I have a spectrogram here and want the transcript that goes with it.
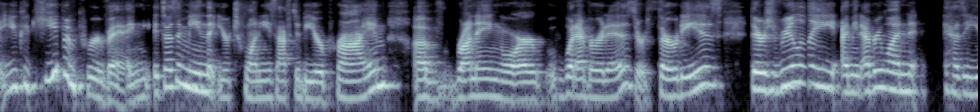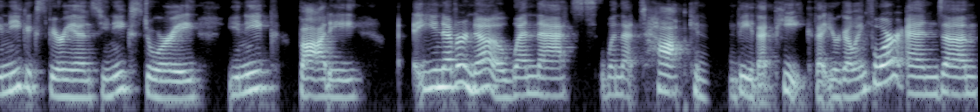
you could keep improving. It doesn't mean that your 20s have to be your prime of running or whatever it is or 30s there's really i mean everyone has a unique experience unique story unique body. You never know when that's when that top can be that peak that you're going for. And um,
